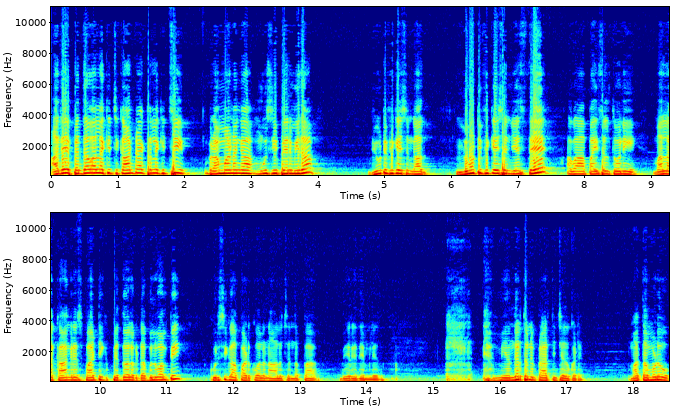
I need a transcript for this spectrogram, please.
అదే పెద్దవాళ్ళకి ఇచ్చి కాంట్రాక్టర్లకు ఇచ్చి బ్రహ్మాండంగా మూసి పేరు మీద బ్యూటిఫికేషన్ కాదు. లూటిఫికేషన్ చేస్తే ఆ పైసలతోని మళ్ళా కాంగ్రెస్ పార్టీకి పెద్దోళ్ళకి డబ్బులు పంపి కురిసి కాపాడుకోవాలన్న ఆలోచన తప్ప వేరేదేం లేదు. మీ అందరితో నేను ప్రార్థించేది ఒకటే. మా తమ్ముడు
